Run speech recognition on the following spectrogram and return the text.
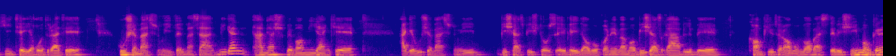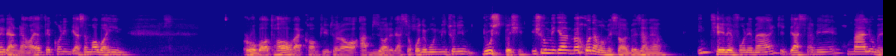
هیته قدرت هوش مصنوعی فیلمسل میگن همیش به ما میگن که اگه هوش مصنوعی بیش از پیش توسعه پیدا بکنه و ما بیش از قبل به کامپیوترامون وابسته بشیم ممکنه در نهایت فکر کنیم که اصلا ما با این ربات ها و کامپیوترها ابزار دست خودمون می‌تونیم دوست بشیم. ایشون میگن من خودم رو مثال بزنم. این تلفن من که دستمه خب معلومه.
